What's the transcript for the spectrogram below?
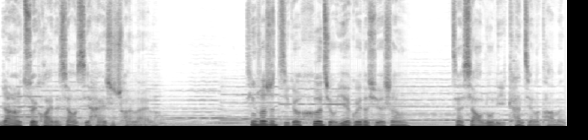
然而，最坏的消息还是传来了，听说是几个喝酒夜归的学生。在小路里看见了他们，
